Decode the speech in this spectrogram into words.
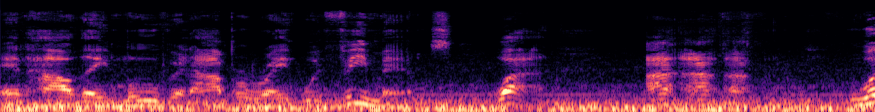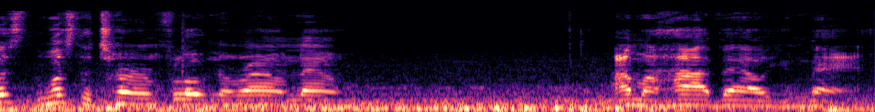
in how they move and operate with females. Why? I, I, I, what's what's the term floating around now? I'm a high value man.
